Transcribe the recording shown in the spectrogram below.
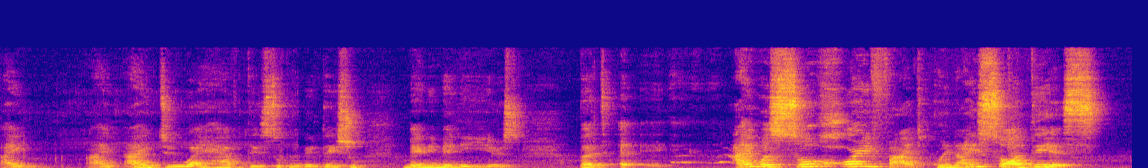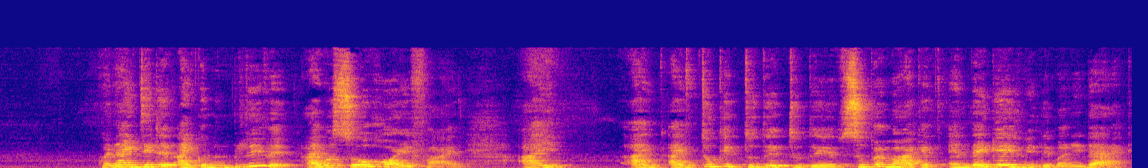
I, I, I do. I have this supplementation many, many years. But uh, I was so horrified when I saw this. When I did it, I couldn't believe it. I was so horrified. I, I, I took it to the to the supermarket and they gave me the money back.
